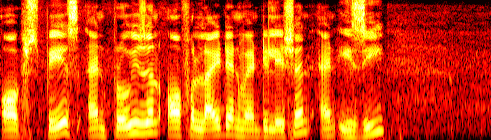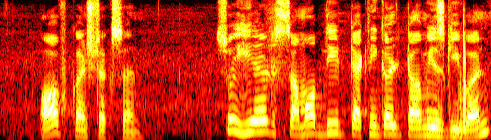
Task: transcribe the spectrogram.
of space and provision of light and ventilation and easy of construction. So here some of the technical term is given.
